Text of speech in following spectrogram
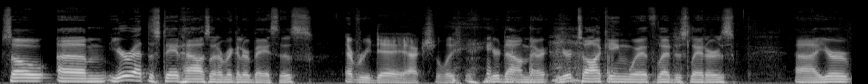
So um, you're at the state house on a regular basis every day, actually. you're down there. You're talking with legislators. Uh, you're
